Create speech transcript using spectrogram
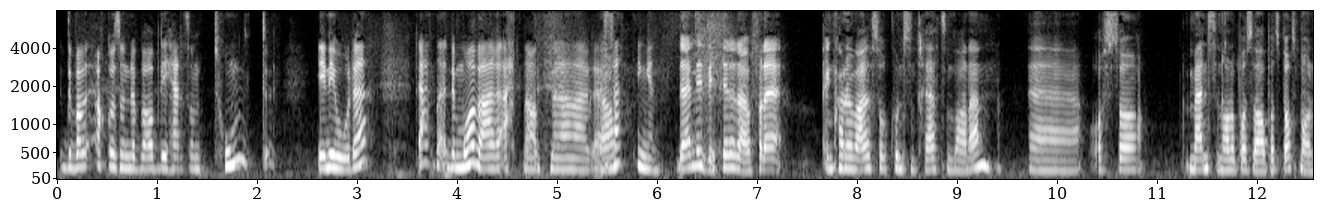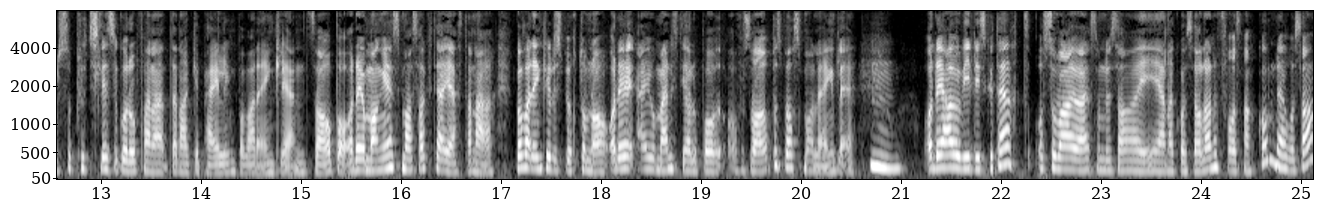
det bare, Akkurat som det bare blir helt sånn tomt inni hodet. Det, det, må være et eller annet med den der ja. settingen. Det er litt vittig, det der, for det, en kan jo være så konsentrert som bare den. Eh, og så mens en holder på å svare på et spørsmål, så plutselig så går det opp for en at en har ikke peiling på hva det egentlig en svarer på. Og det er jo mange som har sagt til gjestene her Hva var det egentlig du spurte om nå? Og det er jo mens de holder på å svare på spørsmålet, egentlig. Mm. Og det har jo vi diskutert. Og så var jo jeg, som du sa, i NRK Sørlandet for å snakke om det hun sa.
